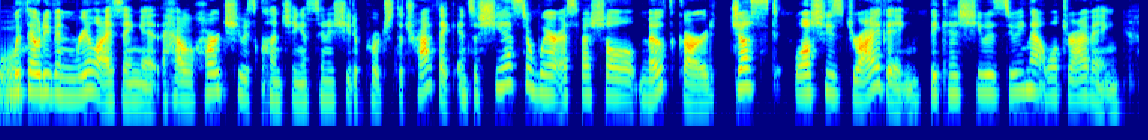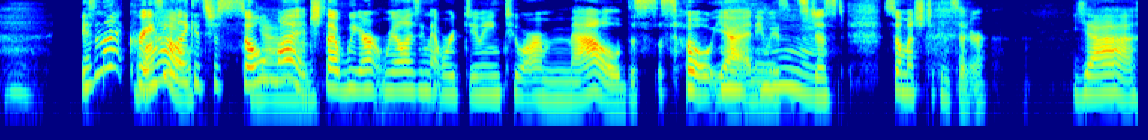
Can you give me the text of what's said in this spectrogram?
without even realizing it, how hard she was clenching as soon as she'd approached the traffic. And so she has to wear a special mouth guard just while she's driving because she was doing that while driving. Isn't that crazy? Wow. Like it's just so Yeah. much that we aren't realizing that we're doing to our mouths. So yeah, anyways, it's Mhm. just so much to consider. yeah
